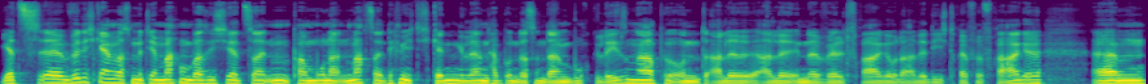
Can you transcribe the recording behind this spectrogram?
Jetzt äh, würde ich gerne was mit dir machen, was ich jetzt seit ein paar Monaten mache, seitdem ich dich kennengelernt habe und das in deinem Buch gelesen habe und alle, alle in der Welt frage oder alle, die ich treffe, frage. Ähm,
